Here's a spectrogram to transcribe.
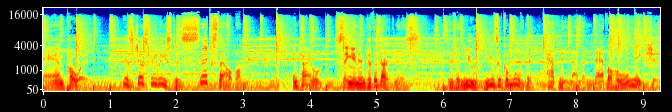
and poet. He has just released his sixth album, entitled Singing into the Darkness. There's a new musical movement happening on the Navajo Nation.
